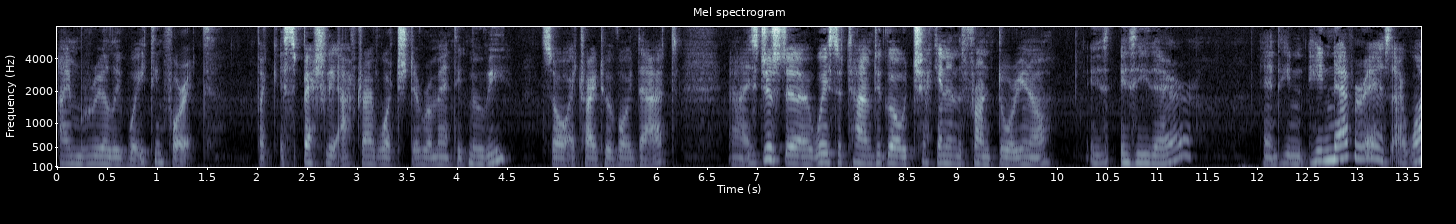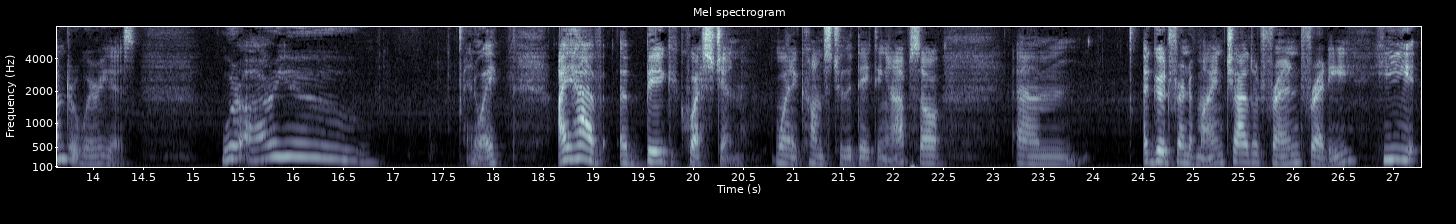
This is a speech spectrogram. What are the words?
I'm really waiting for it, like especially after I've watched a romantic movie. So I try to avoid that. Uh, it's just a waste of time to go checking in the front door. You know, is is he there? And he he never is. I wonder where he is. Where are you? Anyway, I have a big question when it comes to the dating app. So, um, a good friend of mine, childhood friend Freddie, he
